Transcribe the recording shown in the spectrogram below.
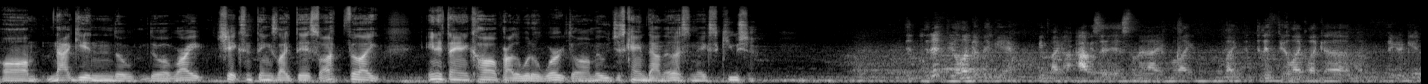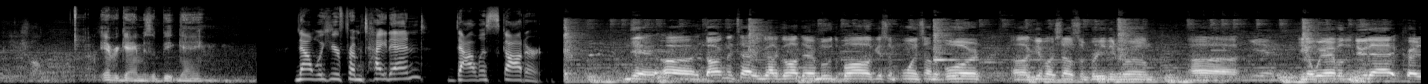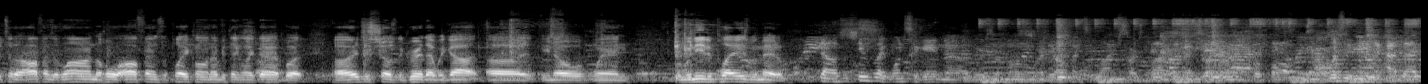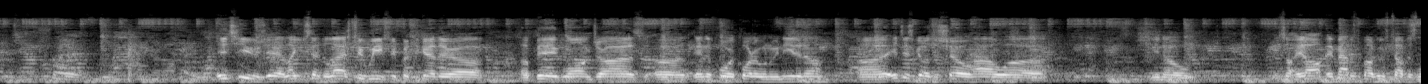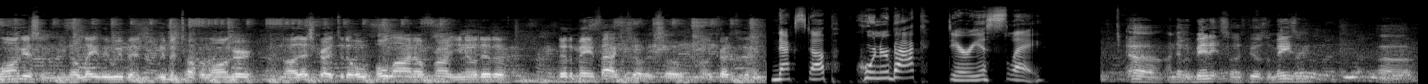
Um, not getting the the right checks and things like that. So I feel like anything they called probably would have worked. Um, it just came down to us and the execution. Did, did it feel like a big game? I mean, like obviously it is tonight, but like, like did it feel like like a, a bigger game than usual? Every game is a big game. Now we'll hear from tight end Dallas Goedert. Yeah, uh, dog mentality. We got to go out there, move the ball, get some points on the board, uh, give ourselves some breathing room. Uh, you know, we were able to do that. Credit to the offensive line, the whole offense, the play call, and everything like that. But uh, it just shows the grit that we got. Uh, you know, when when we needed plays, we made them. Dallas, it seems like once again uh, there's a moment where the offensive line starts blocking and starts running football. What does it mean to have that control? It's huge, yeah. Like you said, the last two weeks we put together uh, a big long drives uh, in the fourth quarter when we needed them. Uh, it just goes to show how uh, you know so it, all, it matters about who's toughest longest, and you know lately we've been we've been tougher longer. Uh, that's credit to the O line up front. You know they're the they're the main factors of it. So uh, credit to them. Next up, cornerback Darius Slay. Uh, I've never been it, so it feels amazing. Uh,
